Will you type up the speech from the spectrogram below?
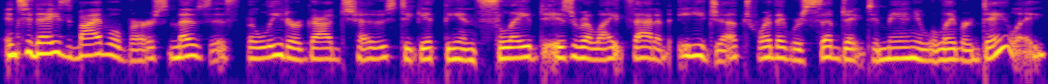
In today's Bible verse, Moses, the leader God chose to get the enslaved Israelites out of Egypt, where they were subject to manual labor daily,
